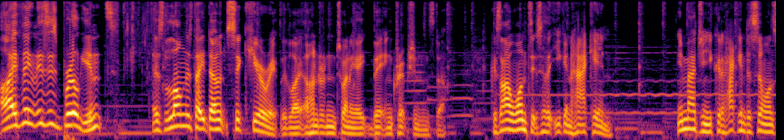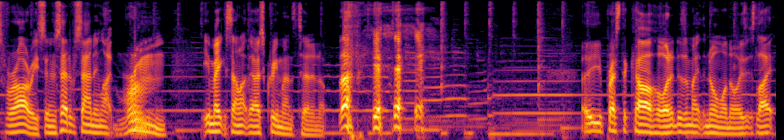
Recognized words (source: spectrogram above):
I think this is brilliant, as long as they don't secure it with like 128-bit encryption and stuff. Because I want it so that you can hack in. Imagine you could hack into someone's Ferrari, so instead of sounding like brum, you make it sound like the ice cream man's turning up. You press the car horn, it doesn't make the normal noise. It's like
